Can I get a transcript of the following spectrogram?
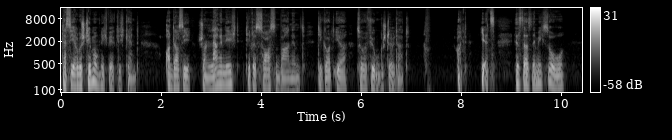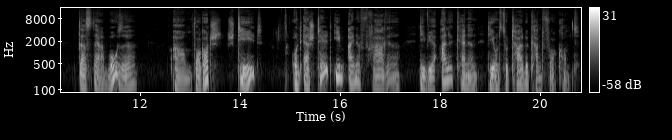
dass sie ihre Bestimmung nicht wirklich kennt und dass sie schon lange nicht die Ressourcen wahrnimmt, die Gott ihr zur Verfügung gestellt hat. Und jetzt ist das nämlich so, dass der Mose ähm, vor Gott steht und er stellt ihm eine Frage, die wir alle kennen, die uns total bekannt vorkommt.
